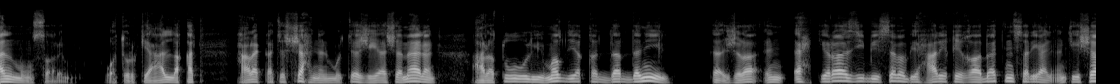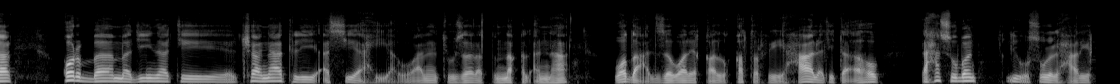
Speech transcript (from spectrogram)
المنصرم. وتركيا علقت حركة الشحن المتجهة شمالا على طول مضيق الدردنيل كإجراء احترازي بسبب حريق غابات سريع الانتشار قرب مدينة تشاناكلي السياحية. وأعلنت وزارة النقل أنها وضعت زوارق القطر في حالة تأهب تحسبا لوصول الحريق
